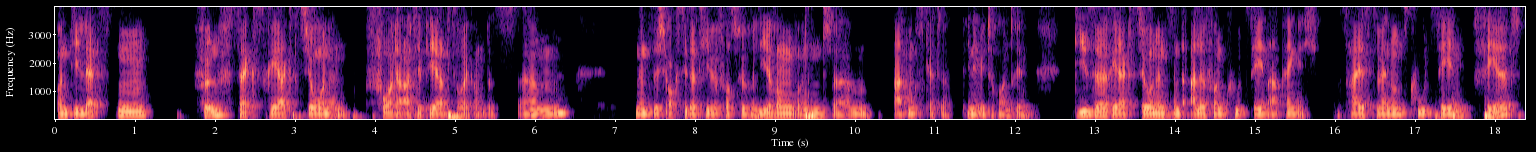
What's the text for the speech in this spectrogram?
Und die letzten fünf, sechs Reaktionen vor der ATP-Erzeugung, das ähm, mhm. nennt sich oxidative Phosphorylierung und ähm, Atmungskette in den Mitochondrien. Diese Reaktionen sind alle von Q10 abhängig. Das heißt, wenn uns Q10 fehlt,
